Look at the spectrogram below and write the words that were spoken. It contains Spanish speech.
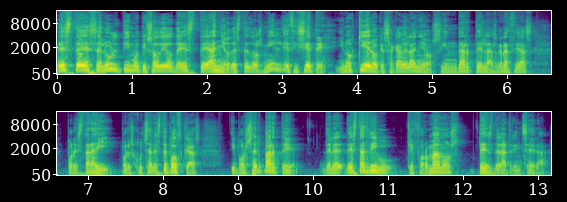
Este es el último episodio de este año, de este 2017, y no quiero que se acabe el año sin darte las gracias por estar ahí, por escuchar este podcast y por ser parte de, esta tribu que formamos desde la trinchera.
